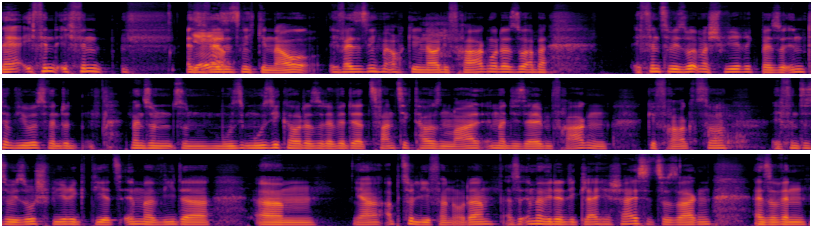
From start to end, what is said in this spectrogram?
Naja, ich finde, ich finde, also yeah, ich weiß jetzt nicht genau, ich weiß jetzt nicht mehr auch genau die Fragen oder so, aber ich finde es sowieso immer schwierig bei so Interviews, wenn du, ich meine, so ein, so ein Musiker oder so, der wird ja 20.000 Mal immer dieselben Fragen gefragt, so. Ich finde es sowieso schwierig, die jetzt immer wieder, ähm, ja, abzuliefern, oder? Also immer wieder die gleiche Scheiße zu sagen. Also wenn,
